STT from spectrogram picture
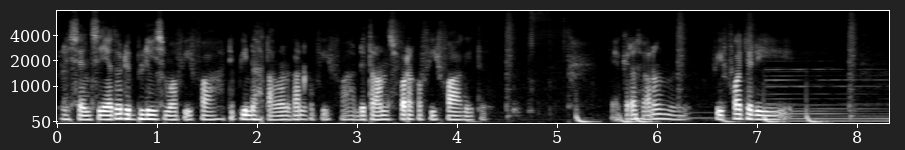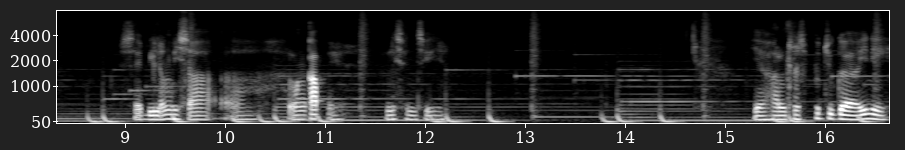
lisensinya itu dibeli sama FIFA dipindah tangankan ke FIFA ditransfer ke FIFA gitu. Ya kira sekarang FIFA jadi saya bilang bisa uh, lengkap ya lisensinya. Ya hal tersebut juga ini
